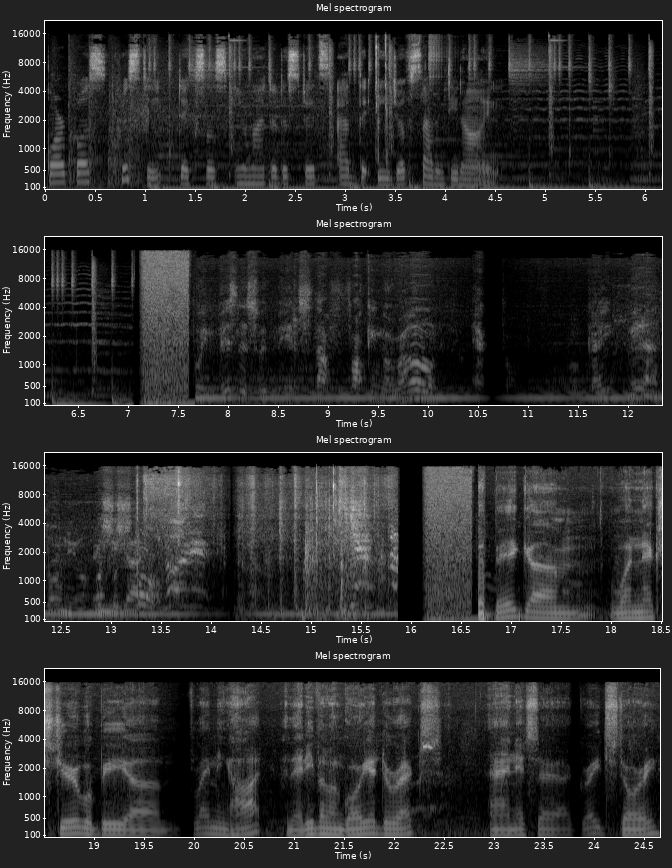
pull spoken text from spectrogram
Corpus Christi, Texas, United States at the age of 79. Doing business with me and stop fucking around, Hector. Okay? Mira, Antonio, What's the en mi stop? The big um, one next year will be uh, Flaming Hot that Eva Longoria directs, and it's a great story.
